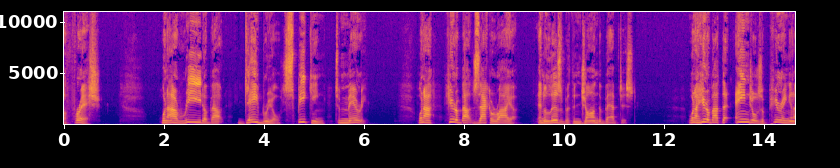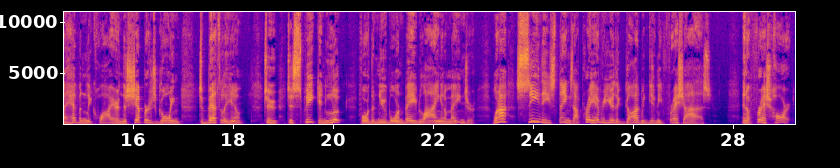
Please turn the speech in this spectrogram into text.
afresh. When I read about Gabriel speaking to Mary, when I hear about Zachariah and Elizabeth and John the Baptist, when I hear about the angels appearing in a heavenly choir and the shepherds going to Bethlehem to, to speak and look for the newborn babe lying in a manger, when I see these things, I pray every year that God would give me fresh eyes and a fresh heart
